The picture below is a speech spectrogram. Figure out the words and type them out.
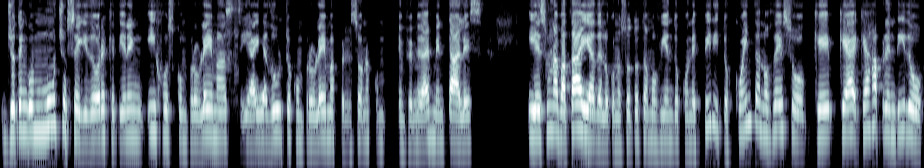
yo tengo muchos seguidores que tienen hijos con problemas y hay adultos con problemas, personas con enfermedades mentales. Y es una batalla de lo que nosotros estamos viendo con espíritus. Cuéntanos de eso, ¿qué, has aprendido?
